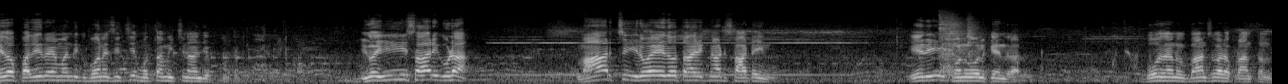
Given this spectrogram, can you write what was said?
ఏదో పది ఇరవై మందికి బోనస్ ఇచ్చి మొత్తం ఇచ్చిన అని చెప్పుకుంటాడు ఇగో ఈసారి కూడా మార్చి ఇరవై ఐదో తారీఖు నాడు స్టార్ట్ అయింది. ఏది? కొనుగోలు కేంద్రాలు. బోధన బాన్సువాడ ప్రాంతంలో.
